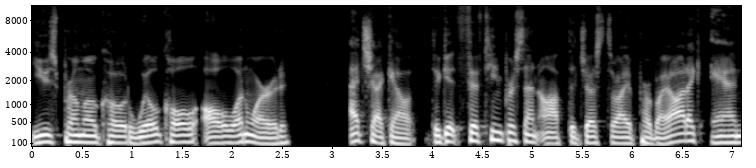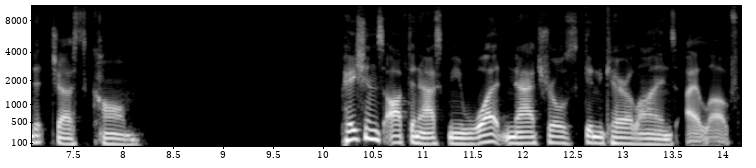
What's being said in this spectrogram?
Use promo code Will Cole, all one word, at checkout to get 15% off the Just Thrive Probiotic and Just Calm. Patients often ask me what natural skincare lines I love.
